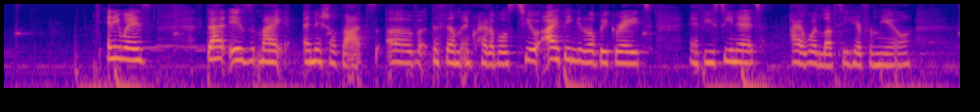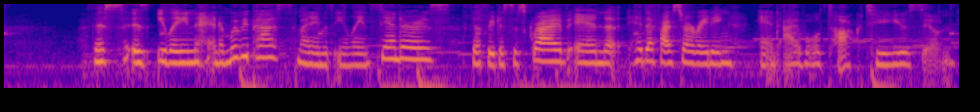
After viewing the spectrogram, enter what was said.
Anyways, that is my initial thoughts of the film Incredibles 2. I think it'll be great. If you've seen it, I would love to hear from you. This is Elaine and her movie pass. My name is Elaine Sanders. Feel free to subscribe and hit that five star rating, and I will talk to you soon.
